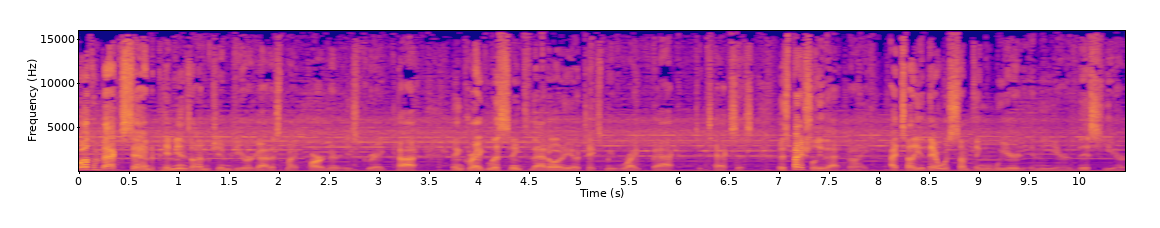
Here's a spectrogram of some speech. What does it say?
Welcome back to Sound Opinions. I'm Jim DeRogatis. My partner is Greg Kot. And Greg, listening to that audio takes me right back to Texas, especially that night. I tell you, there was something weird in the air this year.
